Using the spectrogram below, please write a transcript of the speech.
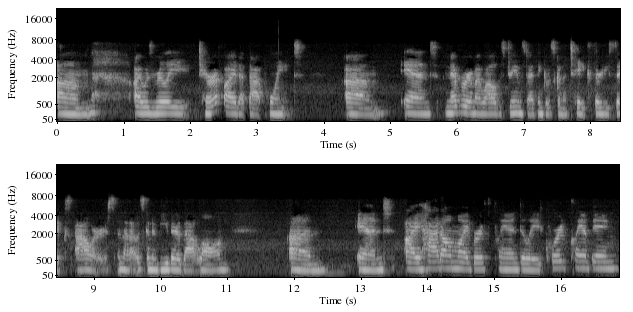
um, I was really terrified at that point. Um, and never in my wildest dreams did I think it was going to take 36 hours and that I was going to be there that long. Um, and I had on my birth plan delayed cord clamping.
